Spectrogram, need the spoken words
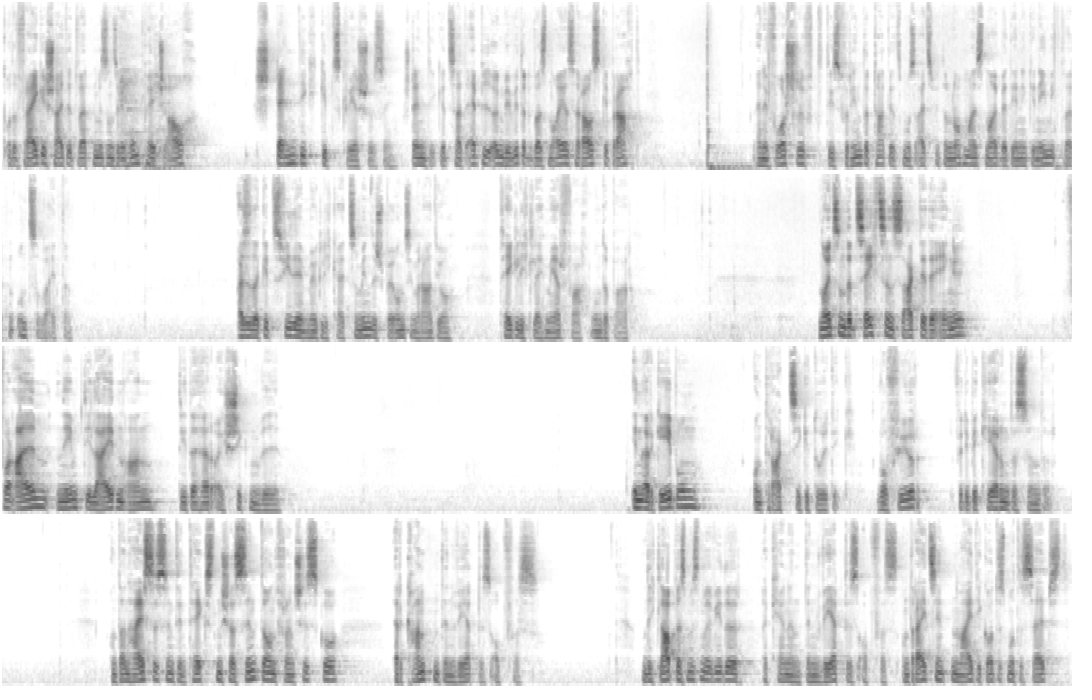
oder freigeschaltet werden müssen, unsere Homepage auch. Ständig gibt es Querschüsse. Ständig. Jetzt hat Apple irgendwie wieder etwas Neues herausgebracht. Eine Vorschrift, die es verhindert hat. Jetzt muss alles wieder nochmals neu bei denen genehmigt werden und so weiter. Also da gibt es viele Möglichkeiten, zumindest bei uns im Radio täglich gleich mehrfach. Wunderbar. 1916 sagte der Engel, vor allem nehmt die Leiden an, die der Herr euch schicken will. In Ergebung und tragt sie geduldig. Wofür? Für die Bekehrung der Sünder. Und dann heißt es in den Texten, Jacinta und Francisco erkannten den Wert des Opfers. Und ich glaube, das müssen wir wieder erkennen, den Wert des Opfers. Am 13. Mai, die Gottesmutter selbst,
